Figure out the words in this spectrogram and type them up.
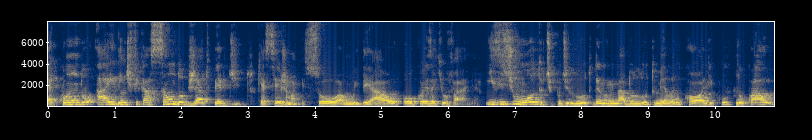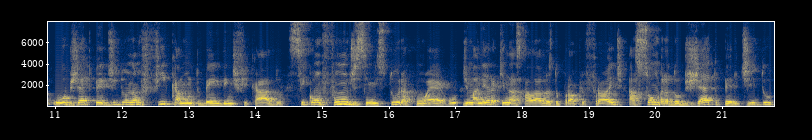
é quando há identificação do objeto perdido, quer seja uma pessoa, um ideal ou coisa que o valha. E existe um outro tipo de luto denominado luto melancólico, no qual o objeto perdido não fica muito bem identificado, se confunde, se mistura com o ego, de maneira que, nas palavras do próprio Freud, a sombra do objeto perdido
